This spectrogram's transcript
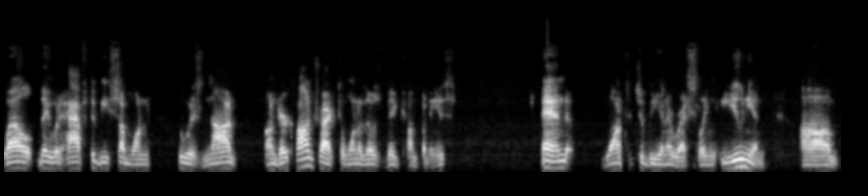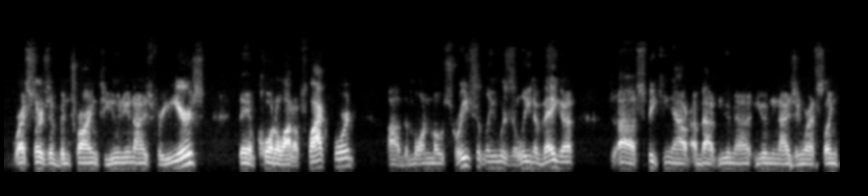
well, they would have to be someone who is not under contract to one of those big companies and wanted to be in a wrestling union. Um, wrestlers have been trying to unionize for years. They have caught a lot of flack for it. Uh, the one most recently was Zelina Vega uh, speaking out about uni- unionizing wrestling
